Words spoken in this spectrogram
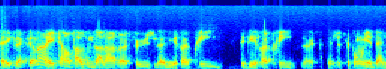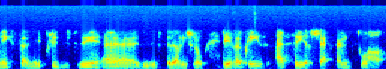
Exactement. Et quand on parle d'une valeur refuge, les reprises, c'est des reprises. Je sais pas combien d'années que ça n'est plus diffusé euh, des épisodes originaux. Les reprises attirent chaque samedi soir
